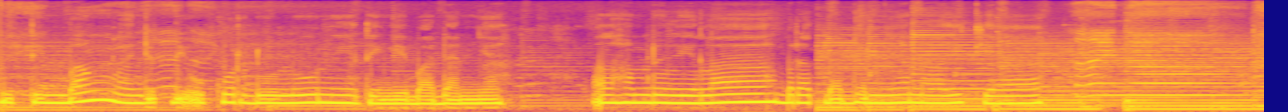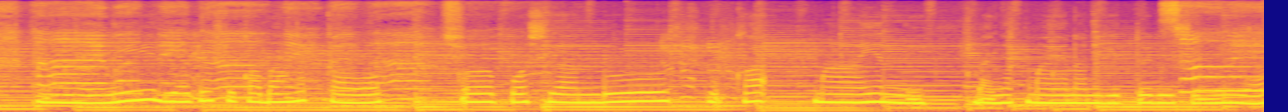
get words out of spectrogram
ditimbang lanjut diukur dulu nih tinggi badannya. Alhamdulillah berat badannya naik ya. Nah ini dia tuh suka banget kalau ke posyandu suka main. Banyak mainan gitu di sini ya.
